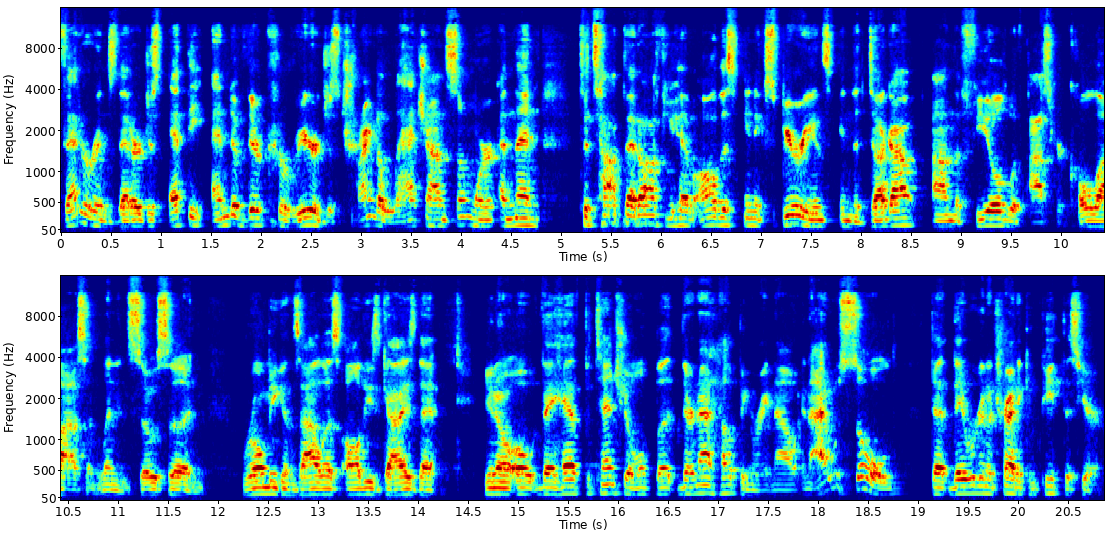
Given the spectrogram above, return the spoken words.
veterans that are just at the end of their career, just trying to latch on somewhere. And then to top that off, you have all this inexperience in the dugout on the field with Oscar Colas and Lenyn Sosa and Romy Gonzalez, all these guys that, you know, oh, they have potential, but they're not helping right now. And I was sold that they were going to try to compete this year,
